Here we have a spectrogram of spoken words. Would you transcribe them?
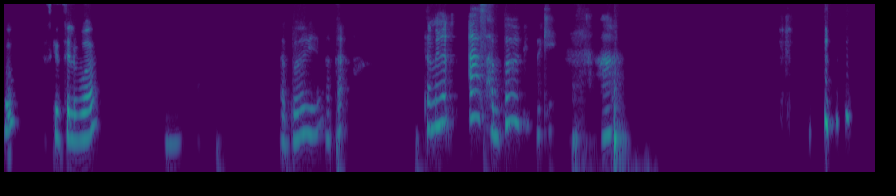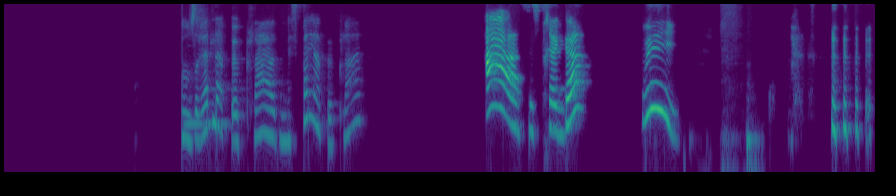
Est-ce que tu le vois? Ça bug. Attends. Attends une minute. Ah, ça bug. OK. Ah. On dirait de la peuplade, mais c'est pas de la peuplade. Ah, c'est Strega? Oui!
